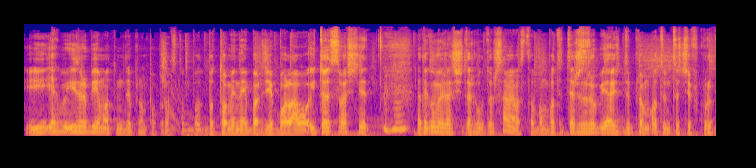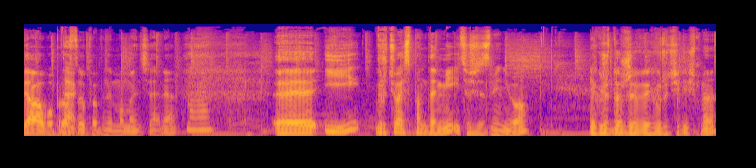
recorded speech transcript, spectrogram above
I jakby i zrobiłem o tym dyplom po prostu, bo, bo to mnie najbardziej bolało. I to jest właśnie, Mhm. dlatego mówię, że ja się trochę utożsamiam z tobą, bo ty też zrobiłaś dyplom o tym, co cię wkurwiało po prostu Tak. w pewnym momencie, nie? No. Yy, I wróciłaś z pandemii i co się zmieniło? Jak już do żywych wróciliśmy?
